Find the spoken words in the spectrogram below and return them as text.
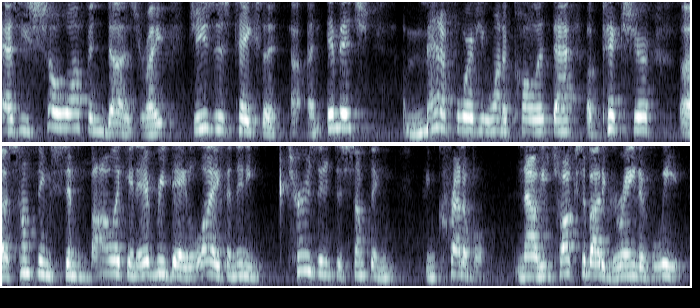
as he so often does, right? Jesus takes a, an image a metaphor, if you want to call it that, a picture, uh, something symbolic in everyday life, and then he turns it into something incredible. Now he talks about a grain of wheat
